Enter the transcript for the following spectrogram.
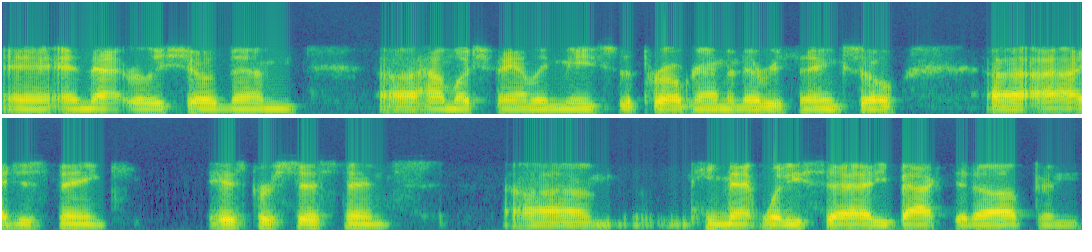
and, and that really showed them uh, how much family means to the program and everything. So uh, I, I just think his persistence. Um, he meant what he said. He backed it up, and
